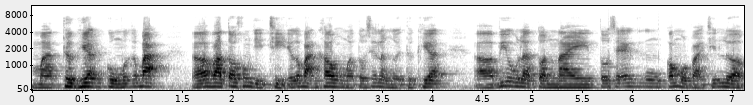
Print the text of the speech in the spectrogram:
mà thực hiện cùng với các bạn. Đó, và tôi không chỉ chỉ cho các bạn không mà tôi sẽ là người thực hiện. À, ví dụ là tuần này tôi sẽ có một vài chiến lược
